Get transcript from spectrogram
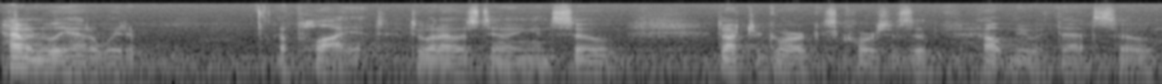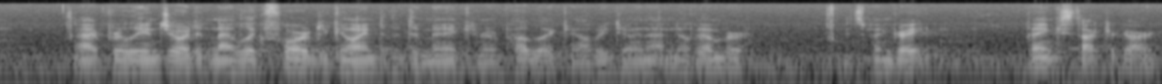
haven't really had a way to apply it to what I was doing. And so Dr. Garg's courses have helped me with that. So I've really enjoyed it, and I look forward to going to the Dominican Republic, and I'll be doing that in November. It's been great. Thanks, Dr. Garg.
